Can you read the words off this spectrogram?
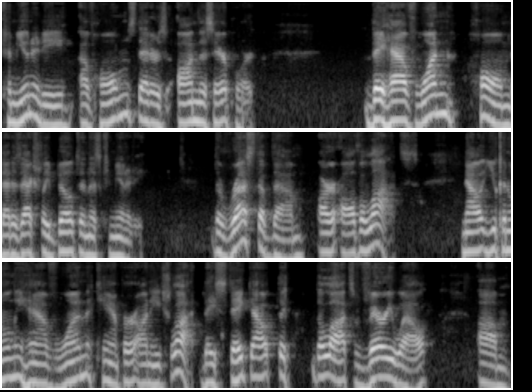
community of homes that is on this airport. They have one home that is actually built in this community. the rest of them are all the lots. Now you can only have one camper on each lot. They staked out the, the lots very well. Um,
